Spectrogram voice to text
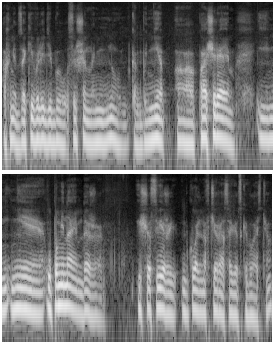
Ахмед Заки Валиди был совершенно, ну, как бы не э, поощряем и не упоминаем даже еще свежий, буквально вчера, советской властью.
